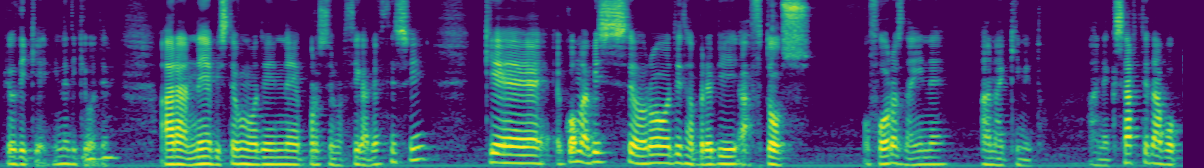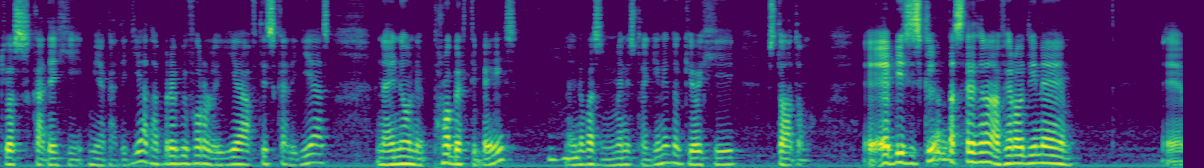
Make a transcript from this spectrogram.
πιο δίκαιη, είναι δικαιότερη. Mm-hmm. Άρα, ναι, πιστεύουμε ότι είναι προς την ορθή κατεύθυνση. Και ακόμα επίσης θεωρώ ότι θα πρέπει αυτός ο φόρος να είναι ανακίνητο. Ανεξάρτητα από ποιος κατέχει μια κατοικία, θα πρέπει η φορολογία αυτής της κατοικίας να είναι on a property base, να είναι βασισμένη στο ακίνητο και όχι στο άτομο. Ε, επίσης, κλείνοντας, θα ήθελα να αναφέρω ότι είναι. Ε,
